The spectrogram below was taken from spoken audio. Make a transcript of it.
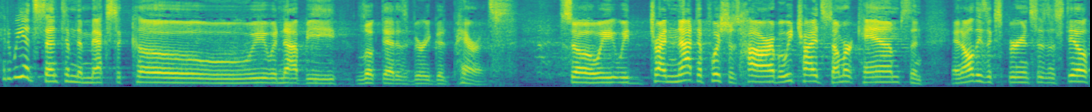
had we had sent him to Mexico, we would not be looked at as very good parents. So we, we tried not to push as hard, but we tried summer camps and, and all these experiences, and still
